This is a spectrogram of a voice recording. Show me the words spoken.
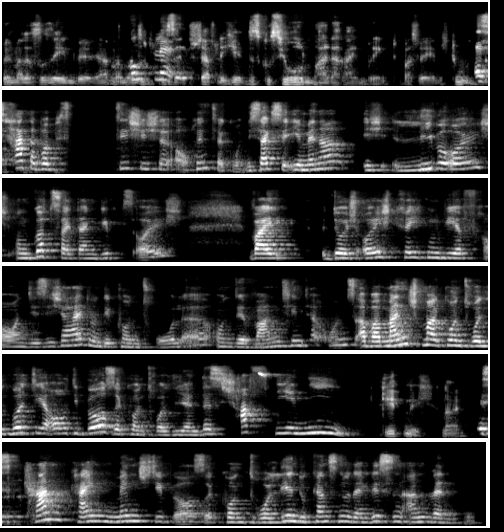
wenn man das so sehen will, ja? wenn man komplett. so die gesellschaftliche Diskussion mal da reinbringt, was wir ja nicht tun. Es hat aber psychische auch Hintergrund. Ich sage es ja, ihr Männer, ich liebe euch und Gott sei Dank gibt es euch, weil durch euch kriegen wir Frauen die Sicherheit und die Kontrolle und die Wand hinter uns. Aber manchmal wollt ihr auch die Börse kontrollieren. Das schafft ihr nie. Geht nicht, nein. Es kann kein Mensch die Börse kontrollieren. Du kannst nur dein Wissen anwenden.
